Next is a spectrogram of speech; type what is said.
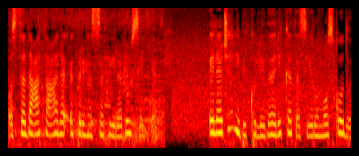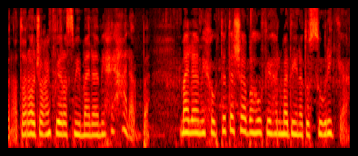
واستدعت على إثرها السفير الروسي. إلى جانب كل ذلك تسير موسكو دون تراجع في رسم ملامح حلب. ملامح تتشابه فيها المدينة السورية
